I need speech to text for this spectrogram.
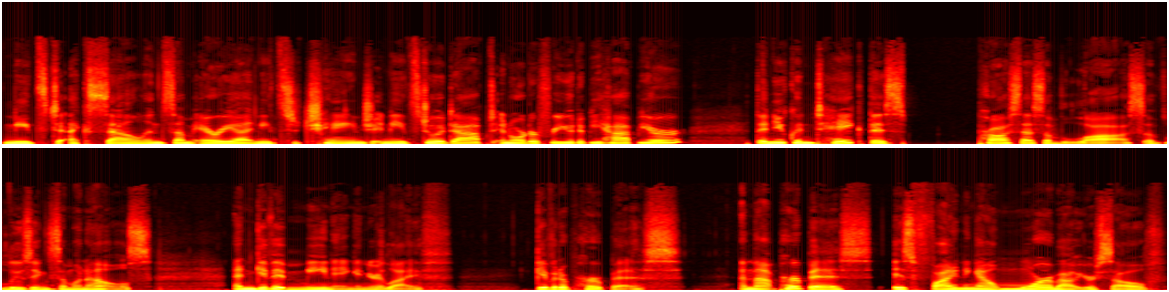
needs to excel in some area, it needs to change, it needs to adapt in order for you to be happier, then you can take this process of loss, of losing someone else, and give it meaning in your life. Give it a purpose. And that purpose is finding out more about yourself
